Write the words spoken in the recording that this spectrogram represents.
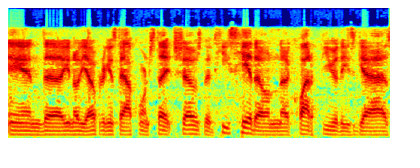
and uh, you know the opener against Alcorn State shows that he's hit on uh, quite a few of these guys.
